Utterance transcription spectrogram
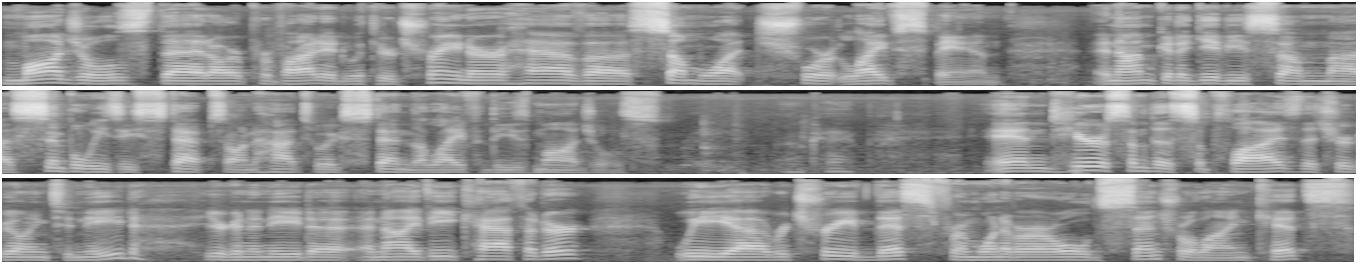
modules that are provided with your trainer have a somewhat short lifespan. And I'm going to give you some uh, simple, easy steps on how to extend the life of these modules. Okay. And here are some of the supplies that you're going to need. You're going to need a, an IV catheter. We uh, retrieved this from one of our old central line kits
